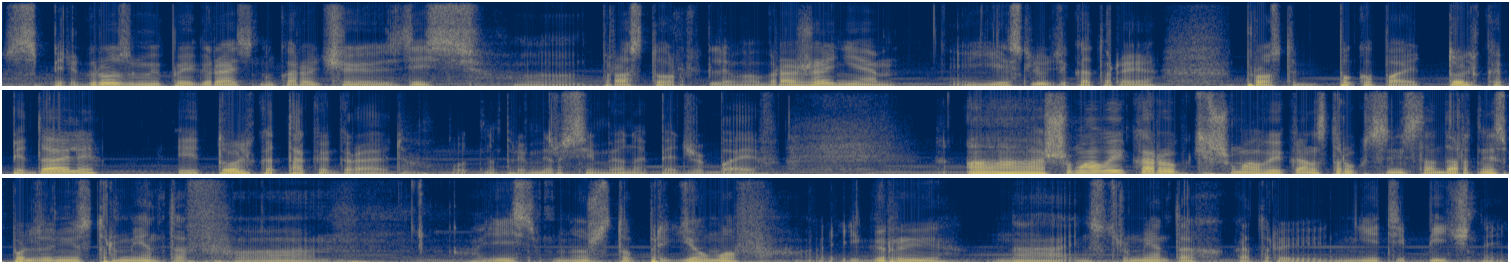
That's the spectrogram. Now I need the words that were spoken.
с перегрузами поиграть. Ну, короче, здесь э, простор для воображения. Есть люди, которые просто покупают только педали и только так играют. Вот, например, Семен, опять же, Баев. А шумовые коробки, шумовые конструкции, нестандартное использование инструментов. Э, есть множество приемов игры на инструментах, которые нетипичны.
